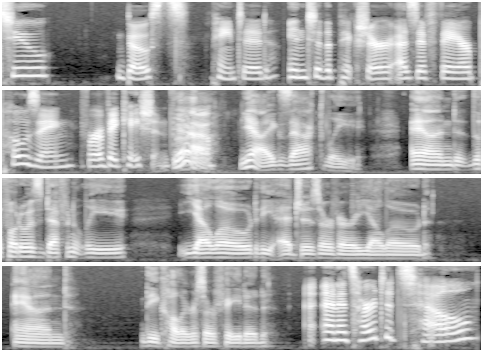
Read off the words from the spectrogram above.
two ghosts painted into the picture as if they are posing for a vacation photo. Yeah. Yeah, exactly. And the photo is definitely yellowed. The edges are very yellowed. And the colors are faded. And it's hard to tell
